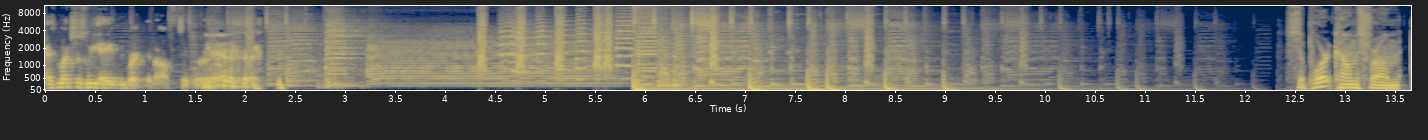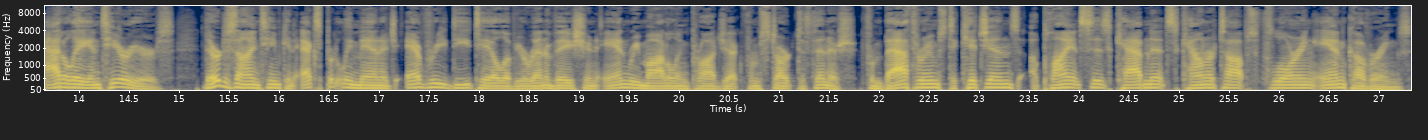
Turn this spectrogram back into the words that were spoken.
as much as we ate, we worked it off too. Yeah. Support comes from Adelaide Interiors. Their design team can expertly manage every detail of your renovation and remodeling project from start to finish. From bathrooms to kitchens, appliances, cabinets, countertops, flooring, and coverings.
